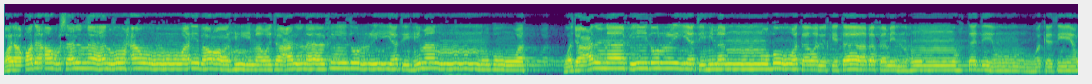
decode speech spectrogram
ولقد أرسلنا نوحا وإبراهيم وجعلنا في ذريتهما النبوة وجعلنا في ذريتهما النبوة والكتاب فمنهم مهتد وكثير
